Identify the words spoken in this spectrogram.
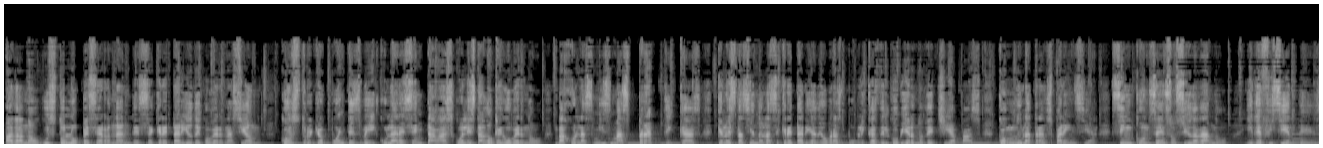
Adán Augusto López Hernández, secretario de Gobernación, construyó puentes vehiculares en Tabasco, el estado que gobernó, bajo las mismas prácticas que lo está haciendo la Secretaría de Obras Públicas del gobierno de Chiapas, con nula transparencia, sin consenso ciudadano y deficientes.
